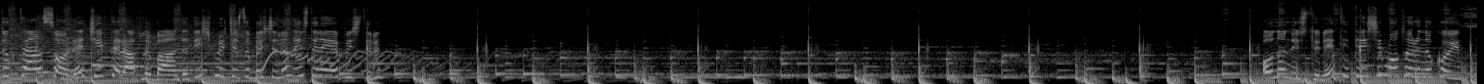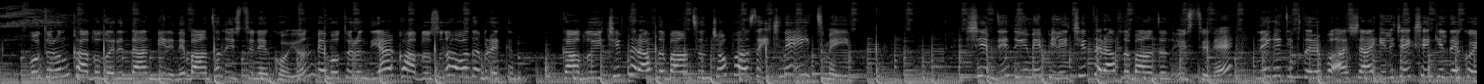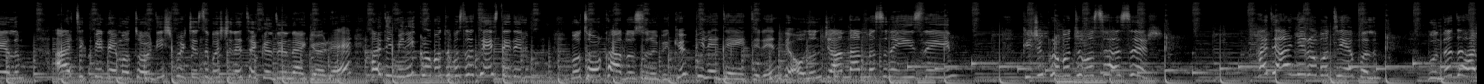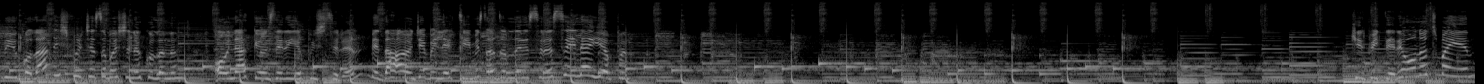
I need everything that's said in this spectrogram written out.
Kuruduktan sonra çift taraflı bandı diş fırçası başının üstüne yapıştırın. Onun üstüne titreşim motorunu koyun. Motorun kablolarından birini bantın üstüne koyun ve motorun diğer kablosunu havada bırakın. Kabloyu çift taraflı bantın çok fazla içine itmeyin. Şimdi düğme pili çift taraflı bandın üstüne negatif tarafı aşağı gelecek şekilde koyalım. Artık pil ve motor diş fırçası başına takıldığına göre hadi minik robotumuzu test edelim. Motor kablosunu büküp pile değdirin ve onun canlanmasını izleyin. Küçük robotumuz hazır. Hadi anne robotu yapalım. Bunda daha büyük olan diş fırçası başını kullanın. Oynak gözleri yapıştırın ve daha önce belirttiğimiz adımları sırasıyla yapın. Kirpikleri unutmayın.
